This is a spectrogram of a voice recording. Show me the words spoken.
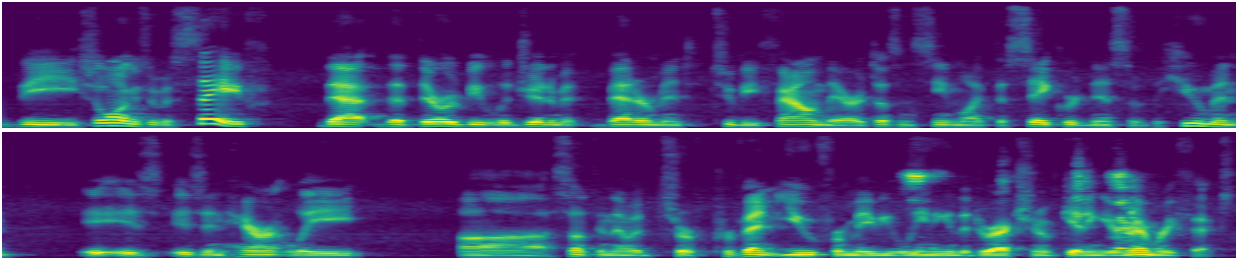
the so long as it was safe that that there would be legitimate betterment to be found there. It doesn't seem like the sacredness of the human is is inherently uh, something that would sort of prevent you from maybe leaning in the direction of getting your memory fixed.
